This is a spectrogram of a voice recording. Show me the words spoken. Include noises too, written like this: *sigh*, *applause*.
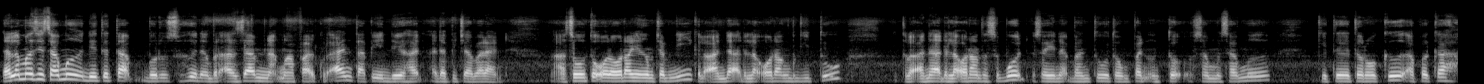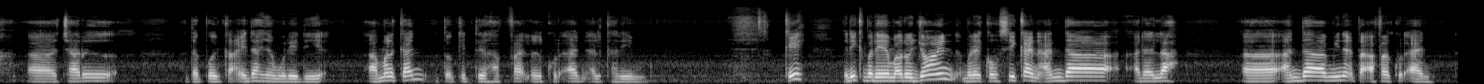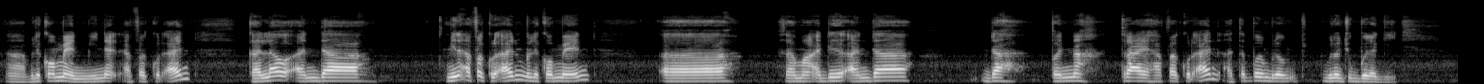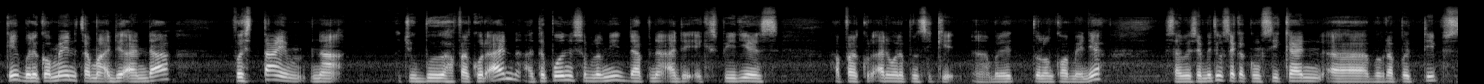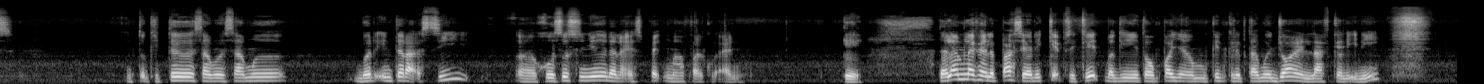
Dalam masa sama dia tetap berusaha dan berazam nak menghafal Quran tapi dia ada cabaran. Uh, so untuk orang-orang yang macam ni, kalau anda adalah orang begitu, kalau anda adalah orang tersebut, saya nak bantu tuan-puan untuk sama-sama kita teroka apakah uh, cara ataupun kaedah yang boleh diamalkan untuk kita hafal Al-Quran Al-Karim. Okey, jadi kepada yang baru join, boleh kongsikan anda adalah uh, anda minat tak hafal Quran? Uh, boleh komen minat hafal Quran. Kalau anda minat hafal Quran, boleh komen uh, sama ada anda dah pernah try hafal Quran ataupun belum belum cuba lagi. Okay, boleh komen sama ada anda first time nak cuba hafal Quran ataupun sebelum ni dah pernah ada experience hafal Quran walaupun sikit. Ha, boleh tolong komen ya. Sambil-sambil tu saya akan kongsikan uh, beberapa tips untuk kita sama-sama berinteraksi uh, khususnya dalam aspek menghafal Quran. Okay. Dalam live yang lepas saya recap sikit bagi tuan-puan yang mungkin kali pertama join live kali ini.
